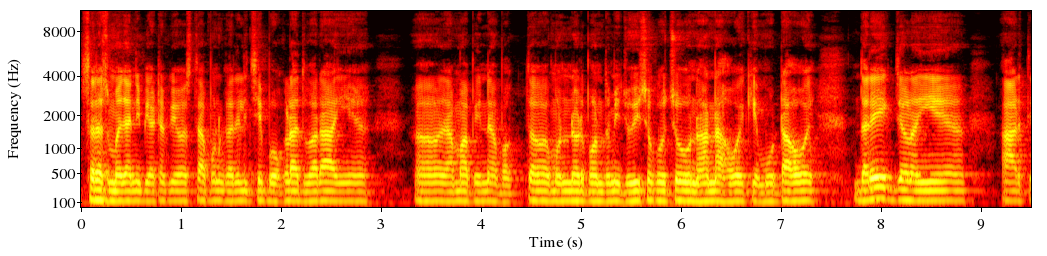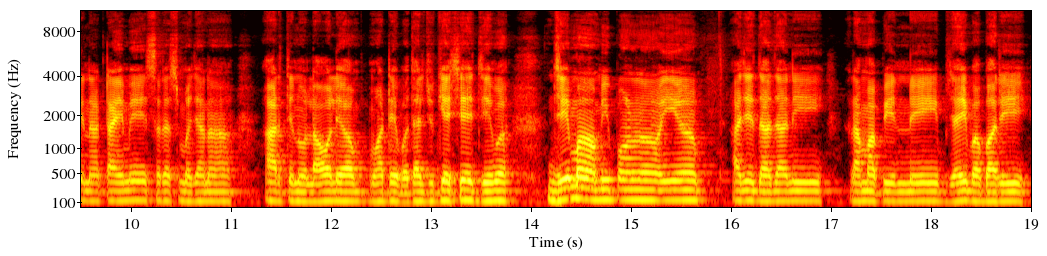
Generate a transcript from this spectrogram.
સરસ મજાની બેઠક વ્યવસ્થા પણ કરેલી છે. બોકડા દ્વારા અહીંયા અ, રામાપીરના ભક્ત મંડળ પણ તમે જોઈ શકો છો નાના હોય કે મોટા હોય દરેક જણ અહીંયા આરતીના ટાઈમે સરસ મજાના આરતીનો લાવો લેવા માટે વધારી ચૂક્યા છે. જેમાં જેમાં અમે પણ અહીંયા આજે દાદાની રામાપીરની જય બાબારી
